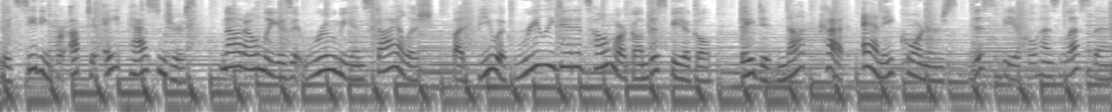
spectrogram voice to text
with seating for up to eight passengers. Not only is it roomy and stylish, but Buick really did its homework on this vehicle. They did not cut any corners. This vehicle has less than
